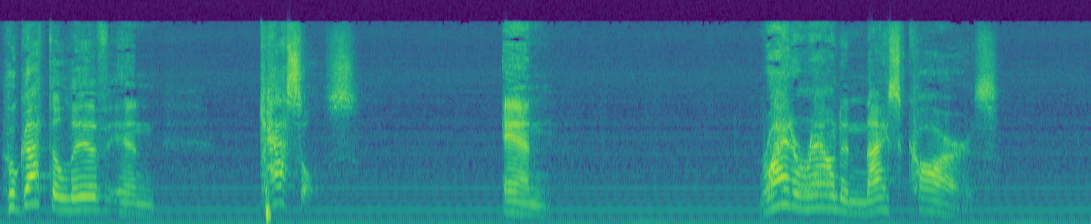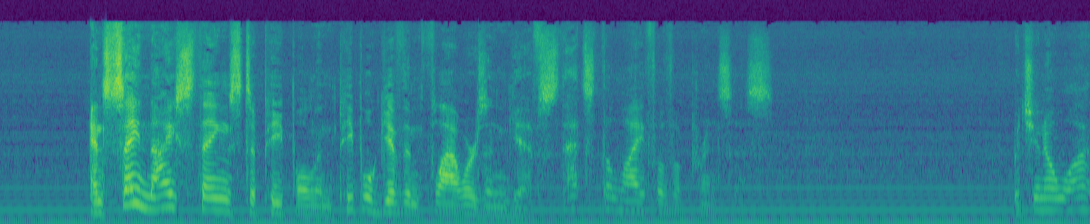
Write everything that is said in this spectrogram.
who got to live in castles and ride around in nice cars and say nice things to people, and people give them flowers and gifts. That's the life of a princess. But you know what?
